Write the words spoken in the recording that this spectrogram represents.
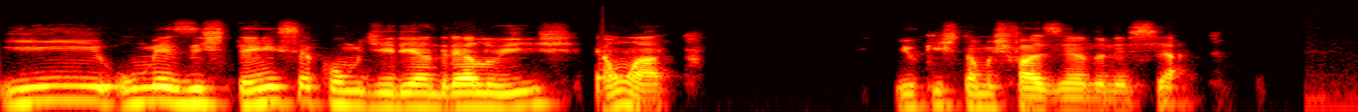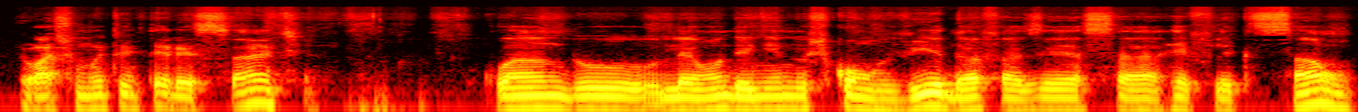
e uma existência, como diria André Luiz, é um ato. E o que estamos fazendo nesse ato? Eu acho muito interessante quando Leon Denis nos convida a fazer essa reflexão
